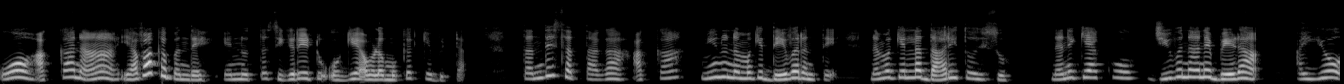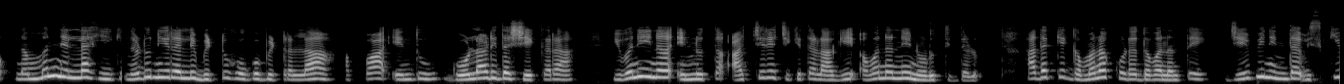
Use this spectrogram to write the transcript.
ಓ, ಅಕ್ಕನಾ, ಯಾವಾಗ ಬಂದೆ? ಎನ್ನುತ್ತಾ ಸಿಗರೇಟು ಹೊಗೆ ಅವಳ ಮುಖಕ್ಕೆ ಬಿಟ್ಟ. ತಂದೆ ಸತ್ತಾಗ, ಅಕ್ಕ, ನೀನು ನಮಗೆ ದೇವರಂತೆ, ನಮಗೆಲ್ಲ ದಾರಿ ತೋರಿಸು. ನನಗ್ಯಾಕೋ ಜೀವನಾನೇ ಬೇಡ. ಅಯ್ಯೋ, ನಮ್ಮನ್ನೆಲ್ಲ ಹೀಗೆ ನಡು ನೀರಲ್ಲಿ ಬಿಟ್ಟು ಹೋಗೋಬಿಟ್ರಲ್ಲ ಅಪ್ಪ ಎಂದು ಗೋಳಾಡಿದ ಶೇಖರ, ಇವನೇನ? ಎನ್ನುತ್ತಾ ಆಶ್ಚರ್ಯಚಕಿತಳಾಗಿ ಅವನನ್ನೇ ನೋಡುತ್ತಿದ್ದಳು. ಅದಕ್ಕೆ ಗಮನ ಕೊಡದವನಂತೆ ಜೇಬಿನಿಂದ ವಿಸ್ಕಿ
